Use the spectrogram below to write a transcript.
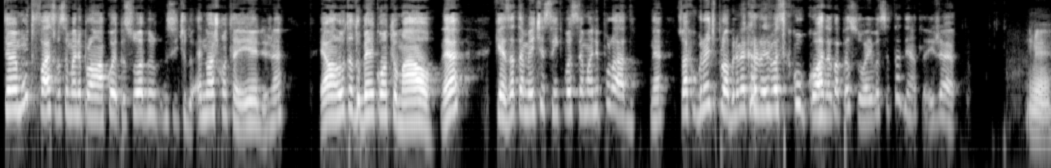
Então é muito fácil você manipular uma coisa, pessoa no sentido, é nós contra eles, né? É uma luta do bem contra o mal, né? Que é exatamente assim que você é manipulado, né? Só que o grande problema é que às vezes você concorda com a pessoa, aí você tá dentro, aí já é. É.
